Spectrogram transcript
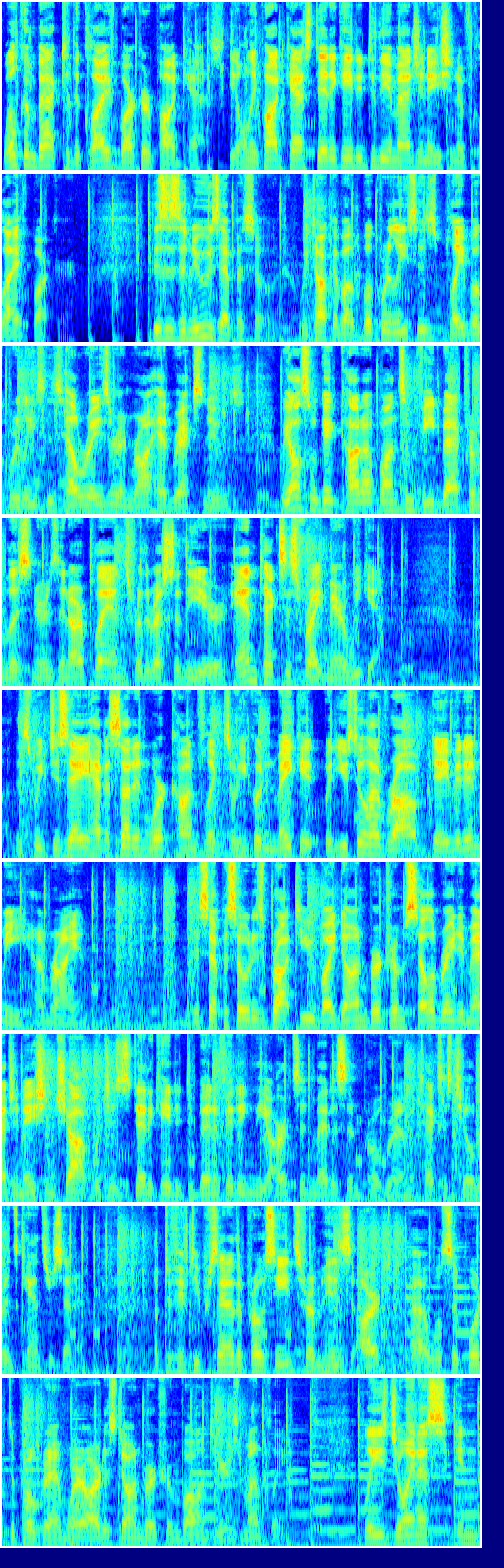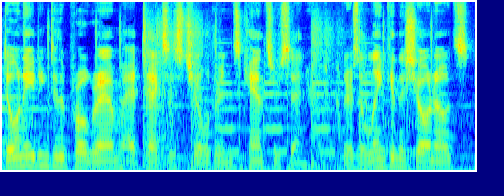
Welcome back to the Clive Barker Podcast, the only podcast dedicated to the imagination of Clive Barker. This is a news episode. We talk about book releases, playbook releases, Hellraiser, and Rawhead Rex news. We also get caught up on some feedback from listeners and our plans for the rest of the year and Texas Frightmare weekend. Uh, this week, Jose had a sudden work conflict, so he couldn't make it, but you still have Rob, David, and me. I'm Ryan. This episode is brought to you by Don Bertram's Celebrate Imagination Shop, which is dedicated to benefiting the Arts and Medicine program at Texas Children's Cancer Center. Up to 50% of the proceeds from his art uh, will support the program where artist Don Bertram volunteers monthly. Please join us in donating to the program at Texas Children's Cancer Center. There's a link in the show notes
